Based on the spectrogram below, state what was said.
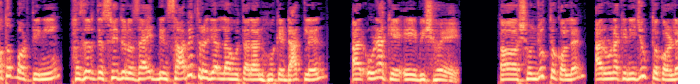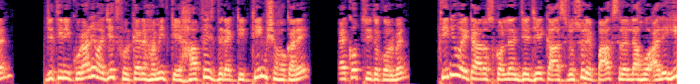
অতঃপর তিনি হজরত সৈদুল জাইদ বিন সাবিত রদি আল্লাহ তালানহুকে ডাকলেন আর ওনাকে এই বিষয়ে সংযুক্ত করলেন আর ওনাকে নিযুক্ত করলেন যে তিনি কোরআনে মাজিদ ফুরকানে হামিদকে হাফেজদের একটি টিম সহকারে একত্রিত করবেন। তিনিও এটা আরজ করলেন যে যে কাজ রসুলে পাক সাল্লাহ আলিহি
